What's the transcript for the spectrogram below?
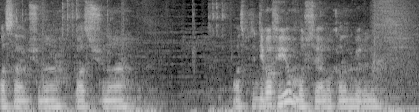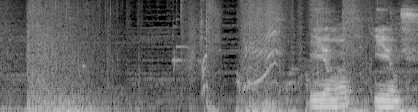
Bas abi şuna, bas şuna. Bas bir debuff yiyor mu boss ya bakalım görelim. Yiyor mu? Yiyormuş.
